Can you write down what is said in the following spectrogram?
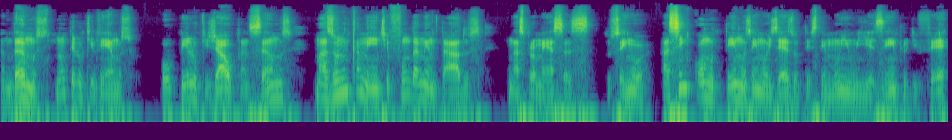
Andamos não pelo que vemos ou pelo que já alcançamos, mas unicamente fundamentados nas promessas do Senhor. Assim como temos em Moisés o testemunho e exemplo de fé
